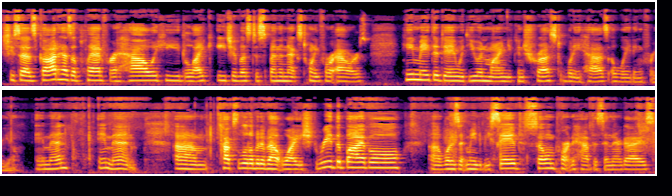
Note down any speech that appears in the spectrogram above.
She says, God has a plan for how he'd like each of us to spend the next 24 hours. He made the day with you in mind. You can trust what he has awaiting for you. Amen. Amen. Um, talks a little bit about why you should read the Bible. Uh, what does it mean to be saved? So important to have this in there, guys.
